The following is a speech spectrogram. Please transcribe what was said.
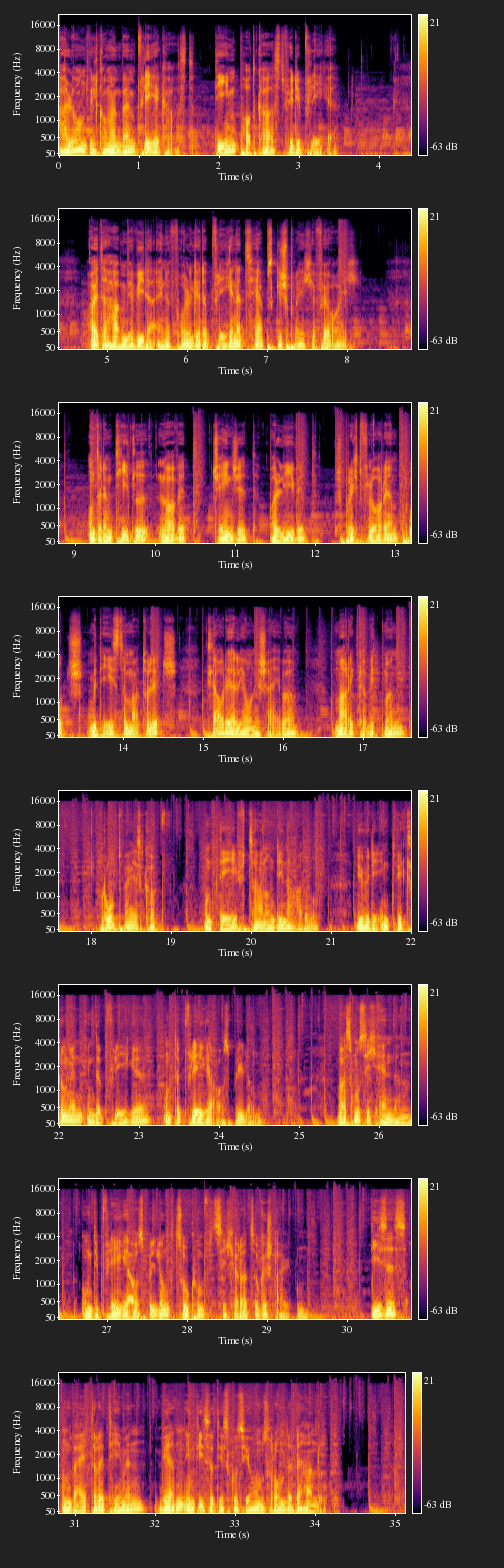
Hallo und willkommen beim Pflegecast, dem Podcast für die Pflege. Heute haben wir wieder eine Folge der Pflegenetz Herbstgespräche für euch. Unter dem Titel Love It, Change It or Leave It spricht Florian Prutsch mit Esther Matulic, Claudia Leone Scheiber, Marika Wittmann, Ruth Weißkopf und Dave Zanondinado über die Entwicklungen in der Pflege und der Pflegeausbildung. Was muss sich ändern, um die Pflegeausbildung zukunftssicherer zu gestalten? Dieses und weitere Themen werden in dieser Diskussionsrunde behandelt.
